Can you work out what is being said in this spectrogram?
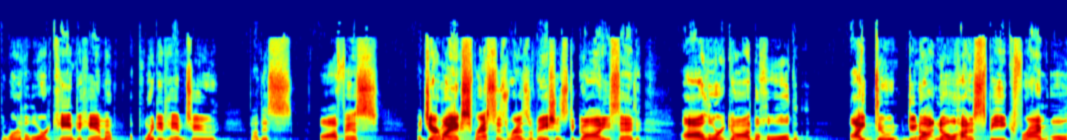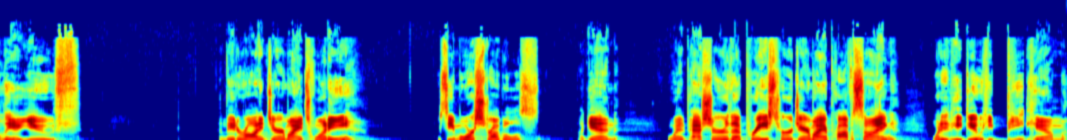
the word of the Lord came to him, appointed him to uh, this office, uh, Jeremiah expressed his reservations to God. He said, Ah, Lord God, behold, I do, do not know how to speak, for I'm only a youth. And later on in Jeremiah 20, we see more struggles. Again, when Pashur the priest heard Jeremiah prophesying, what did he do? He beat him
